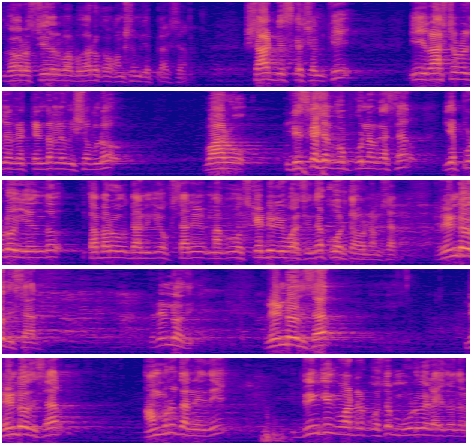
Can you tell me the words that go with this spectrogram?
గౌరవ శ్రీధర్ బాబు గారు ఒక అంశం చెప్పారు సార్. షార్ట్ డిస్కషన్కి ఈ రాష్ట్రంలో జరిగిన టెండర్ల విషయంలో వారు డిస్కషన్ ఒప్పుకున్నారు కదా సార్. ఎప్పుడో ఏందో తమరు దానికి ఒకసారి మాకు షెడ్యూల్ ఇవ్వాల్సిందిగా కోరుతా ఉన్నాం సార్. రెండోది సార్ రెండోది. రెండోది సార్. రెండోది సార్ అమృత్ అనేది డ్రింకింగ్ వాటర్ కోసం మూడు వేల ఐదు వందల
